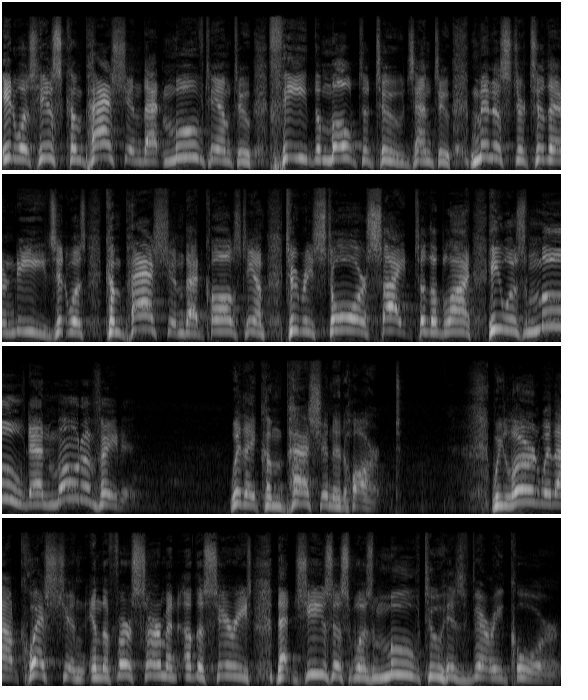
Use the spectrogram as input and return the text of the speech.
It was his compassion that moved him to feed the multitudes and to minister to their needs. It was compassion that caused him to restore sight to the blind. He was moved and motivated with a compassionate heart. We learn without question in the first sermon of the series that Jesus was moved to his very core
